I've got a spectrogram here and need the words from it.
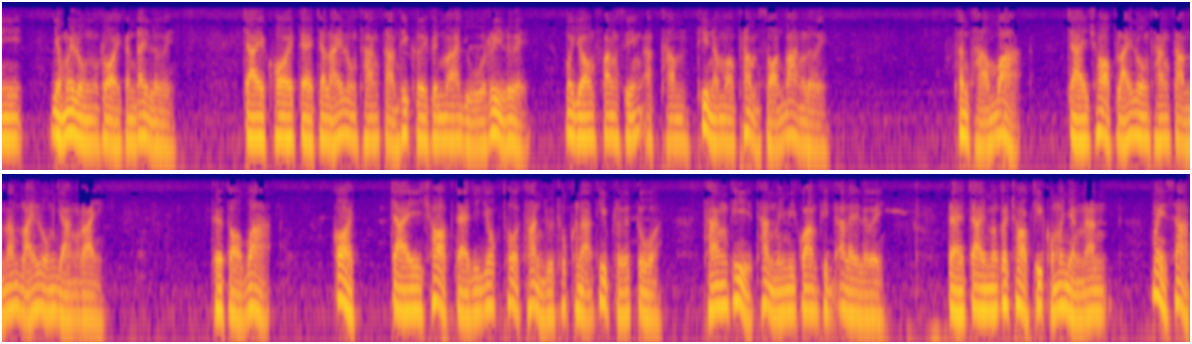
นี้ยังไม่ลงรอยกันได้เลย ใจคอยแต่จะไหลลงทางตามที่เคยเป็นมาอยู่เรื่อยๆ ไม่ยอมฟังเสียงอัตธรรมที่นำมาพร่ำสอนบ้างเลย ท่านถามว่า ใจชอบไหลลงทางต่ำนั้นไหลลงอย่างไร เธอตอบว่า ก็ใจชอบแต่จะยกโทษท่านอยู่ทุกขณะที่เผลอตัว ทั้งที่ท่านไม่มีความผิดอะไรเลย แต่ใจมันก็ชอบคิดของมันอย่างนั้น ไม่ทราบ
